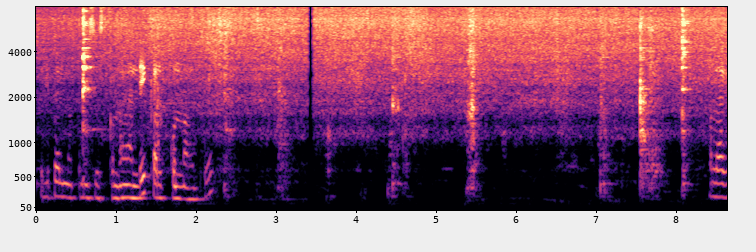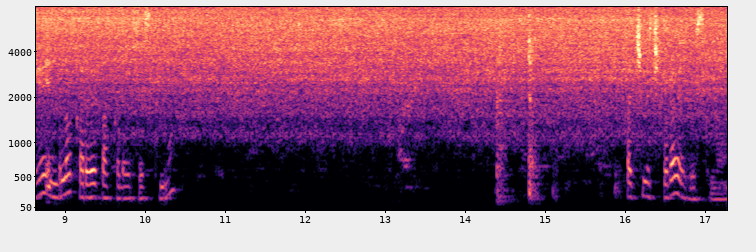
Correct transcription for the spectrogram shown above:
ఉల్లిపాయలు మొత్తం వేసేసుకున్నామండి కలుపుకున్నాం ఇప్పుడు. అలాగే ఇందులో కరివేపాకు కూడా వేసేసుకున్నాం పచ్చిమిర్చి కూడా వేసేసుకున్నాం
